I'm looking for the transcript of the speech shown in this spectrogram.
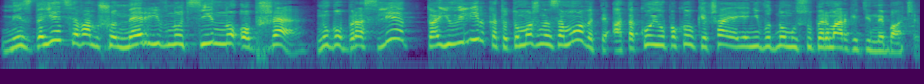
Не здається вам, що нерівноцінно обше. Ну бо браслет та ювелірка, то, то можна замовити, а такої упаковки чая я ні в одному супермаркеті не бачив.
